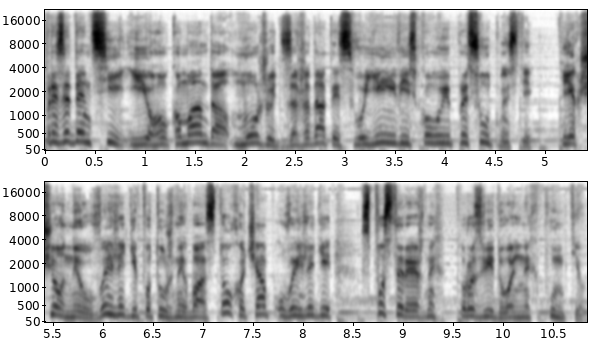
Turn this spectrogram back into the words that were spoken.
Президент Сі і його команда можуть зажадати своєї військової присутності, якщо не у вигляді потужних баз, то хоча б у вигляді спостережних розвідувальних пунктів.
